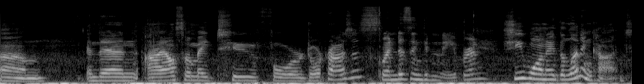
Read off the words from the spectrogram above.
Um, and then I also made two for door prizes. Gwen doesn't get an apron. She wanted the linen kind.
